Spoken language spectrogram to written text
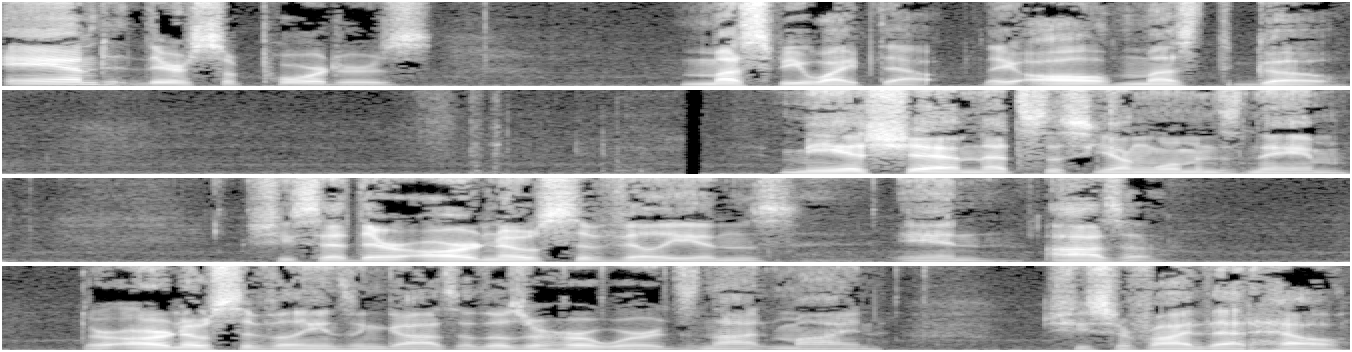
and their supporters must be wiped out. They all must go. Mia Shem, that's this young woman's name. She said, There are no civilians in Gaza. There are no civilians in Gaza. Those are her words, not mine. She survived that hell.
